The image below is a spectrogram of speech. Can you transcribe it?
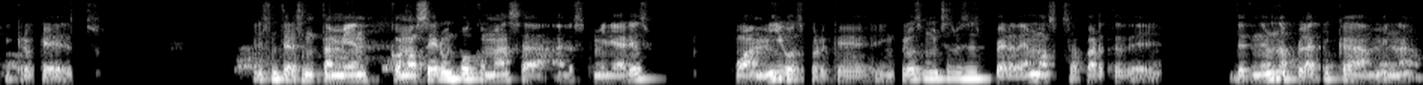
Y creo que es es interesante también conocer un poco más a, los familiares o amigos, porque incluso muchas veces perdemos esa parte de, tener una plática amena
